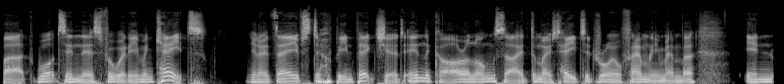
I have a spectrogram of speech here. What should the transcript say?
but what's in this for William and Kate you know, they've still been pictured in the car alongside the most hated royal family member in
